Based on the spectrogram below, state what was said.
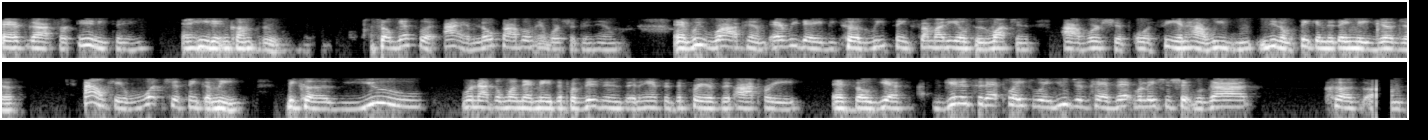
asked God for anything and he didn't come through. So guess what? I have no problem in worshiping him. And we rob him every day because we think somebody else is watching our worship or seeing how we, you know, thinking that they may judge us. I don't care what you think of me because you were not the one that made the provisions and answered the prayers that I prayed. And so, yes, get into that place where you just have that relationship with God because um,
